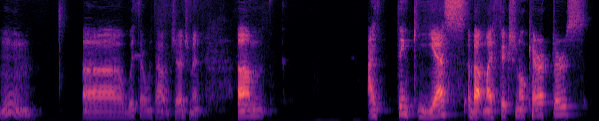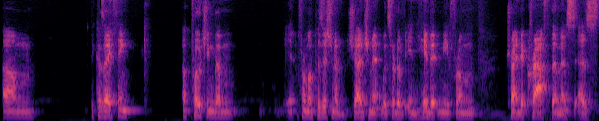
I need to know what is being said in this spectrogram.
Hmm. Uh, with or without judgment. Um, I think yes about my fictional characters um, because I think approaching them from a position of judgment would sort of inhibit me from trying to craft them as as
